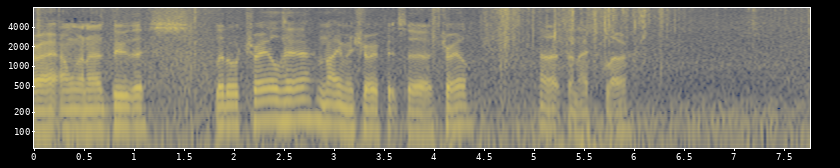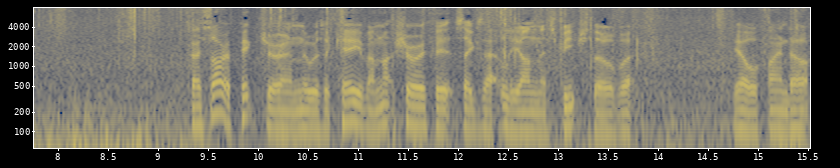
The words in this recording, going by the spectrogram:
Alright, I'm gonna do this little trail here. I'm not even sure if it's a trail. Oh, that's a nice flower. I saw a picture and there was a cave. I'm not sure if it's exactly on this beach though, but yeah, we'll find out.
